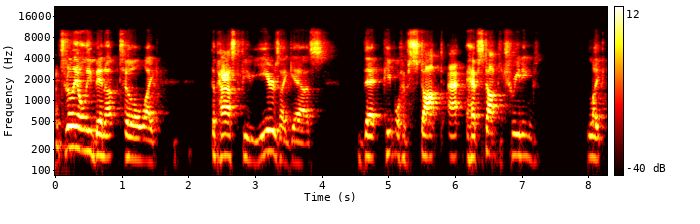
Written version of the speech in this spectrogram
It's really only been up till like the past few years, I guess, that people have stopped at, have stopped treating like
